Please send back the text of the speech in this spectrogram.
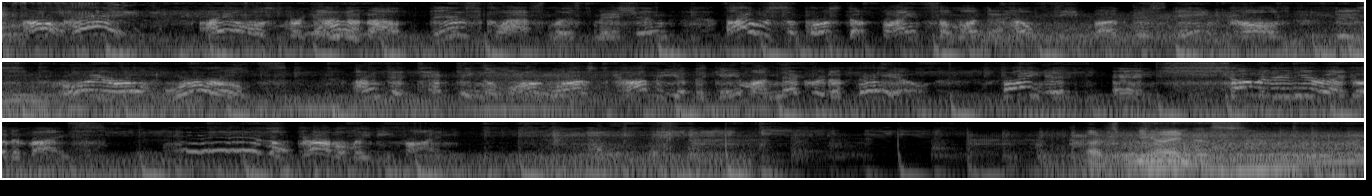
Oh, hey! I almost forgot about this class list mission. I was supposed to find someone to help debug this game called Destroyer of Worlds. I'm detecting a long lost copy of the game on Nekrotafeyo. Find it and shove it in your Echo device. It'll probably be fine. Oh, it's behind us.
